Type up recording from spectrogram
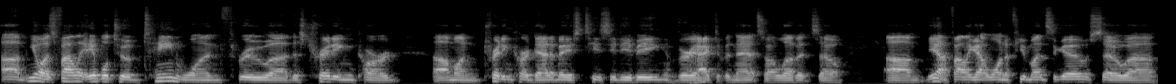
um, you know, I was finally able to obtain one through uh, this trading card um, on trading card database TCDB. I'm very active in that, so I love it. So, um, yeah, I finally got one a few months ago. So uh,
